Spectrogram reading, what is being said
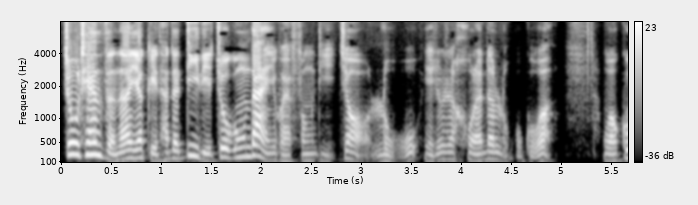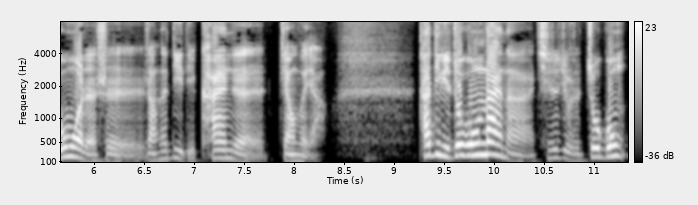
周天子呢，也给他的弟弟周公旦一块封地，叫鲁，也就是后来的鲁国。我估摸着是让他弟弟看着姜子牙。他弟弟周公旦呢，其实就是周公。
